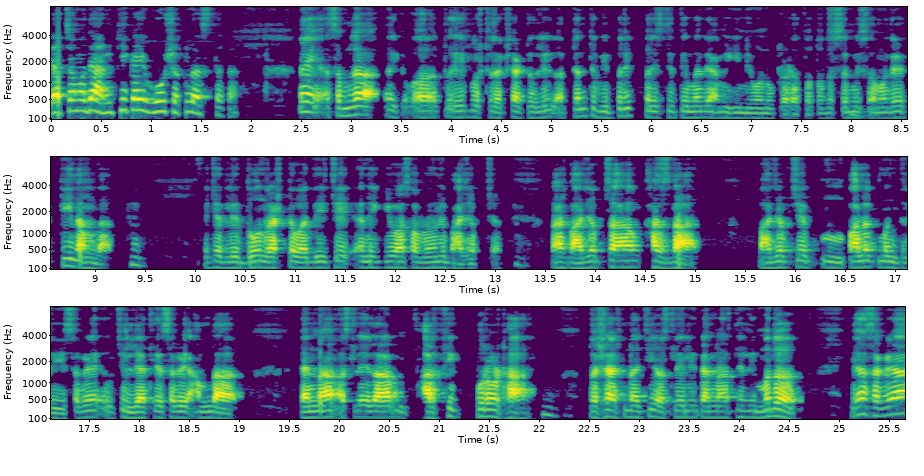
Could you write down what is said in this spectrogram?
याच्यामध्ये आणखी काही होऊ शकलं असतं का? नाही समजा एक एक गोष्ट लक्षात ठेवली. अत्यंत विपरीत परिस्थितीमध्ये आम्ही ही निवडणूक लढत होतो. जसं मी समजले तीन आमदार. त्याच्यातले दोन राष्ट्रवादीचे आणि किंवा स्वाभिमानी भाजपच्या रा- भाजपचा खासदार भाजपचे पालकमंत्री सगळे जिल्ह्यातले सगळे आमदार त्यांना असलेला आर्थिक पुरवठा प्रशासनाची असलेली त्यांना असलेली मदत या सगळ्या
